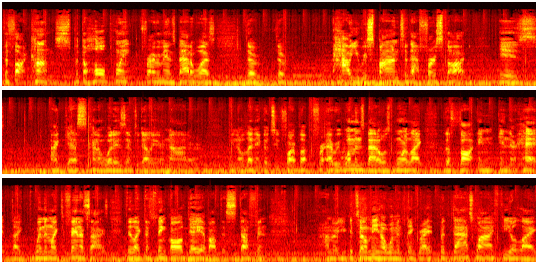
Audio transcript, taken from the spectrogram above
the thought comes but the whole point for every man's battle was the the how you respond to that first thought is i guess kind of what is infidelity or not or you know, letting it go too far. But for every woman's battle is more like the thought in, in their head. Like women like to fantasize. They like to think all day about this stuff. And I don't know, you could tell me how women think, right? But that's why I feel like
